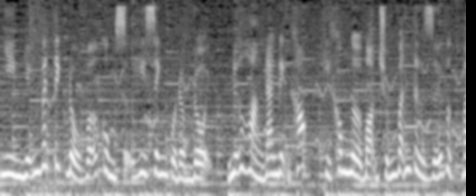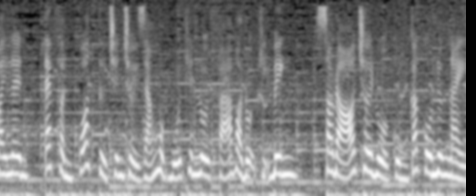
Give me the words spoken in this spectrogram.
nhìn những vết tích đổ vỡ cùng sự hy sinh của đồng đội, nữ hoàng đang định khóc thì không ngờ bọn chúng vẫn từ dưới vực bay lên, tép phần quất từ trên trời giáng một búa thiên lôi phá vào đội kỵ binh, sau đó chơi đùa cùng các cô nương này.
